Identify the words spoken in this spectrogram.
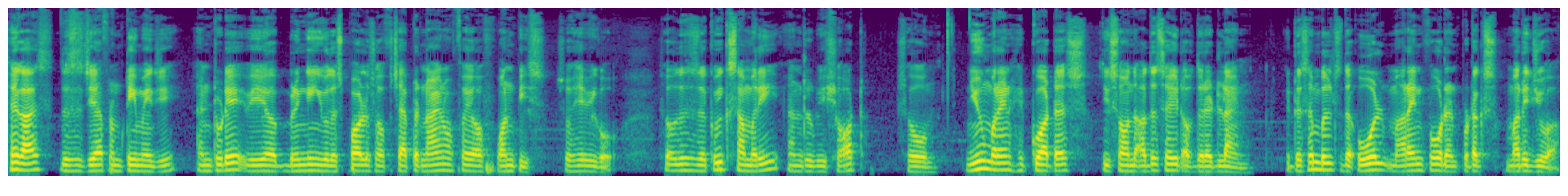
Hey guys, this is Jia from Team AG and today we are bringing you the spoilers of chapter 905 of One Piece. So here we go. So this is a quick summary and it will be short. So new marine headquarters is on the other side of the red line. It resembles the old marine fort and protects Mariejois.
